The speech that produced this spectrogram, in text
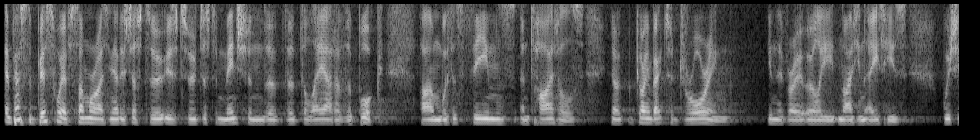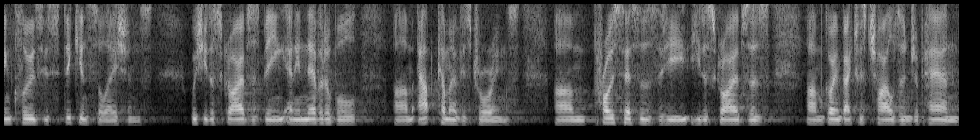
And perhaps the best way of summarizing that is just to, is to, just to mention the, the, the layout of the book um, with its themes and titles. You know, going back to drawing in the very early 1980s, which includes his stick installations, which he describes as being an inevitable um, outcome of his drawings. Um, processes that he, he describes as um, going back to his childhood in Japan,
